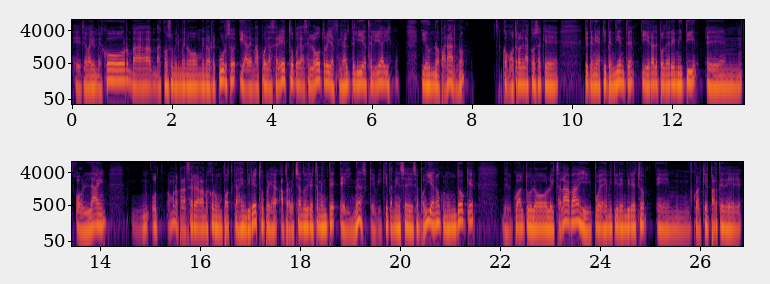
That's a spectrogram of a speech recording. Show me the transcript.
eh, te va a ir mejor, va, a consumir menos, menos recursos y además puede hacer esto, puede hacer lo otro y al final te lías, te lías y, y es un no parar, ¿no? Como otra de las cosas que, tenía aquí pendiente y era de poder emitir eh, online bueno, para hacer a lo mejor un podcast en directo, pues aprovechando directamente el NAS, que vi que también se, podía, ¿no? Con un Docker, del cual tú lo, instalabas y puedes emitir en directo en cualquier parte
